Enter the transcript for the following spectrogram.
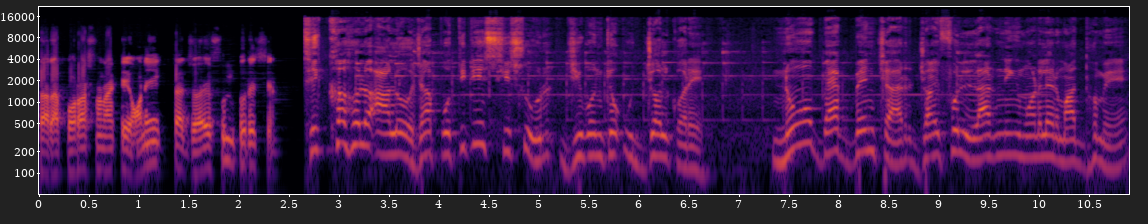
তারা পড়াশোনাকে অনেকটা জয়ফুল করেছেন। শিক্ষা হলো আলো যা প্রতিটি শিশুর জীবনকে উজ্জ্বল করে। No back bencher joyful learning মডেলের মাধ্যমে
